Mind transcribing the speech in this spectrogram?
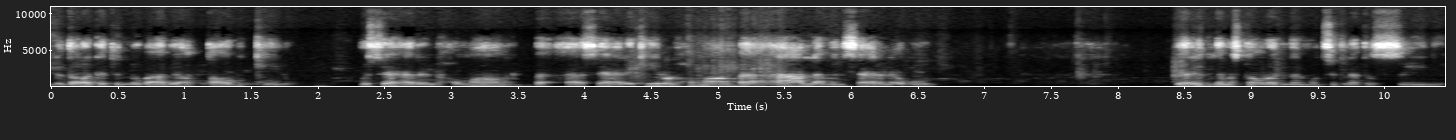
لدرجة إنه بقى بيقطعه بالكيلو. وسعر الحمار بقى سعر كيلو الحمار بقى أعلى من سعر العجول. يا ريتنا ما استوردنا الموتوسيكلات الصيني.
